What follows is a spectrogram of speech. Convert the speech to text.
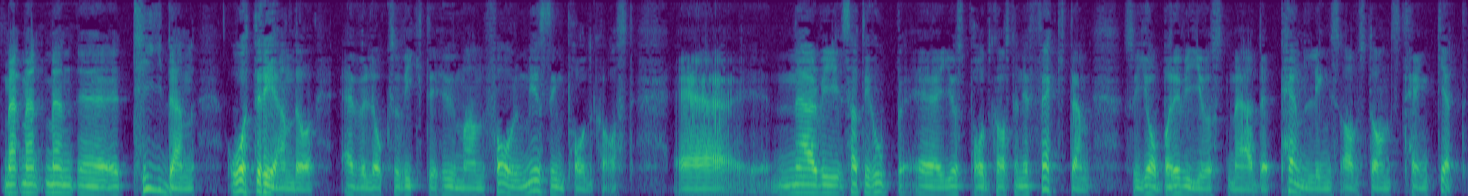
Men, men, men eh, tiden, återigen då, är väl också viktig hur man formar sin podcast. Eh, när vi satte ihop eh, just podcasten Effekten så jobbade vi just med pendlingsavståndstänket.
